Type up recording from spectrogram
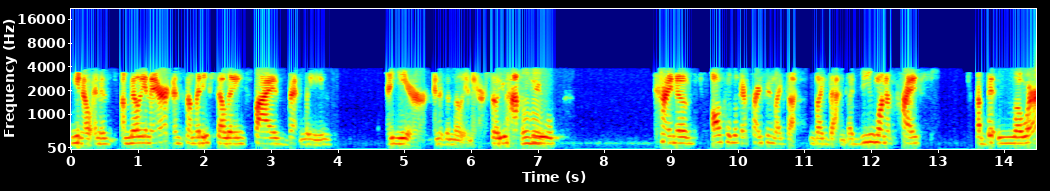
you know, and is a millionaire, and somebody selling five Bentleys a year and is a millionaire. So you have mm-hmm. to kind of also look at pricing like that. Like that. Like, do you want to price a bit lower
